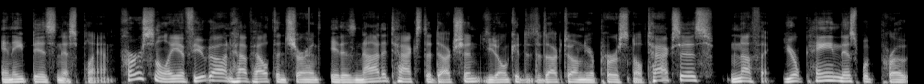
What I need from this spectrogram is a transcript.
and a business plan. Personally, if you go out and have health insurance, it is not a tax deduction. You don't get to deduct it on your personal taxes, nothing. You're paying this with pro,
